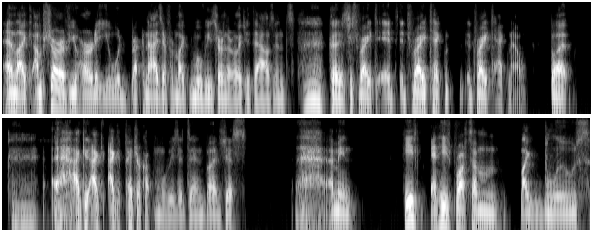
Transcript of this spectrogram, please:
And like I'm sure if you heard it, you would recognize it from like movies during the early 2000s because it's just very it, it's very tech it's very techno. But I could I, could- I could picture a couple movies it's in, but it's just I mean he's and he's brought some like blues.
